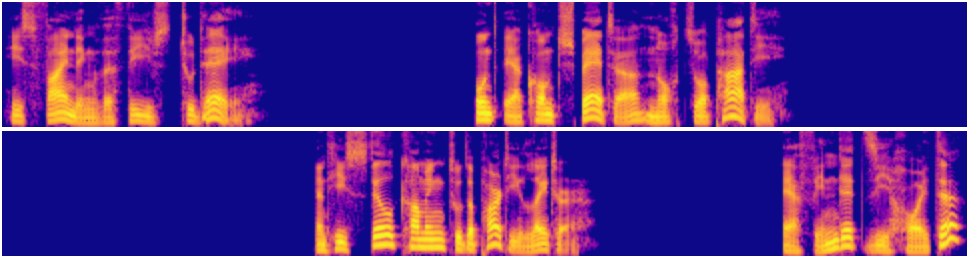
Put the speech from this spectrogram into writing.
he's finding the thieves today. Und er kommt später noch zur Party. And he's still coming to the party later. Er findet sie heute?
